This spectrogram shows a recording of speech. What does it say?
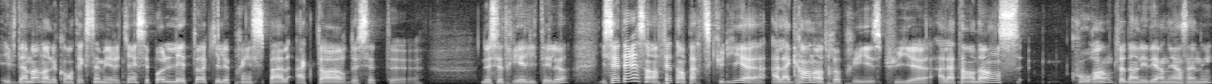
évidemment dans le contexte américain, c'est pas l'État qui est le principal acteur de cette euh, de cette réalité-là. Il s'intéresse en fait en particulier à, à, la grande entreprise, puis à la tendance courante dans les dernières années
